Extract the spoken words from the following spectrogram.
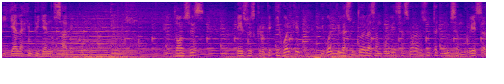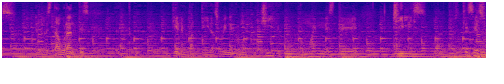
Y ya la gente ya no sabe cómo partirlos. Entonces, eso es creo que igual que igual que el asunto de las hamburguesas. Ahora resulta que muchas hamburguesas en restaurantes eh, tienen partidas o vienen con un cuchillo, como en este chilis. Pues, ¿Qué es eso?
